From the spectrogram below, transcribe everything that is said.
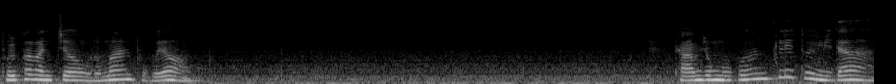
돌파 관점으로만 보고요. 다음 종목은 플리토입니다.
